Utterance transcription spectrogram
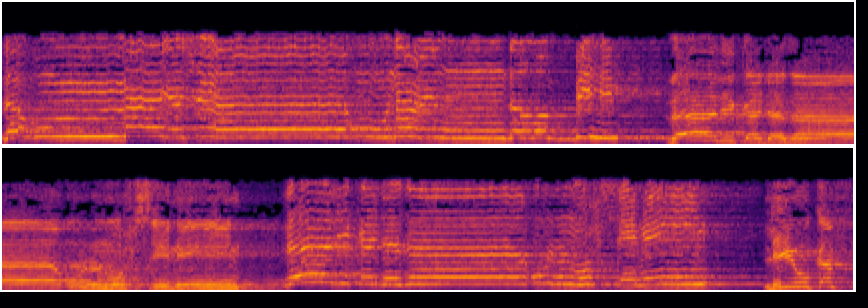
لهم ما يشاءون عند ربهم. ذلك جزاء المحسنين. ذلك جزاء المحسنين. ليكفر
